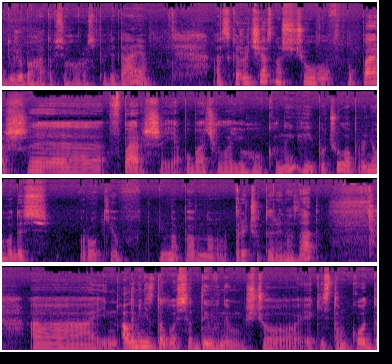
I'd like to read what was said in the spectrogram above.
Дуже багато всього розповідає. Скажу чесно, що, по-перше, вперше я побачила його книги і почула про нього десь років, ну, напевно, 3-4 назад. Але мені здалося дивним, що якийсь там код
